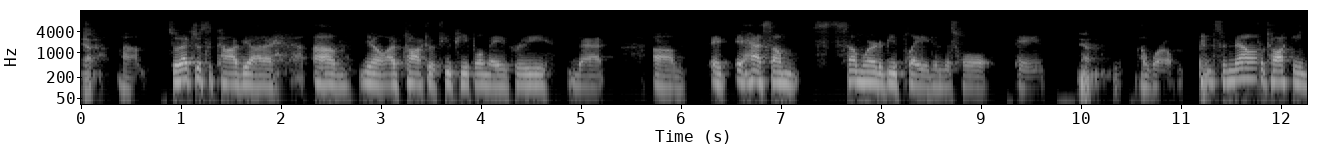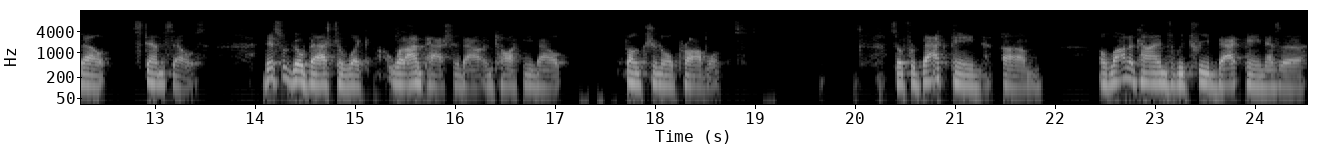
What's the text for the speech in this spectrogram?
Yeah. Um, so that's just a caveat. Um, you know, I've talked to a few people and they agree that um, it, it has some somewhere to be played in this whole pain yeah. world. so now if we're talking about stem cells, this would go back to like what I'm passionate about and talking about functional problems. So for back pain, um, a lot of times we treat back pain as a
